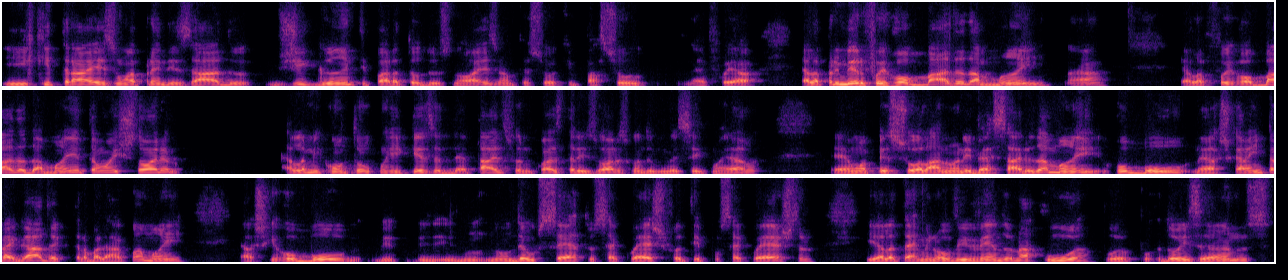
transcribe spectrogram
e que traz um aprendizado gigante para todos nós, uma pessoa que passou, né, foi a, ela primeiro foi roubada da mãe, né, ela foi roubada da mãe, então a história, ela me contou com riqueza de detalhes, foram quase três horas quando eu conversei com ela, é uma pessoa lá no aniversário da mãe, roubou, né, acho que era a empregada que trabalhava com a mãe, acho que roubou, não deu certo o sequestro, foi tipo um sequestro, e ela terminou vivendo na rua por, por dois anos,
